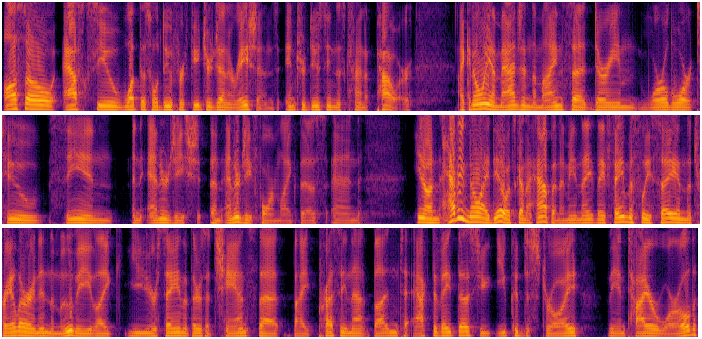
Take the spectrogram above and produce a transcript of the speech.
also asks you what this will do for future generations, introducing this kind of power. I can only imagine the mindset during World War II, seeing an energy sh- an energy form like this, and you know, and having no idea what's going to happen. I mean, they they famously say in the trailer and in the movie, like you're saying that there's a chance that by pressing that button to activate this, you you could destroy the entire world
